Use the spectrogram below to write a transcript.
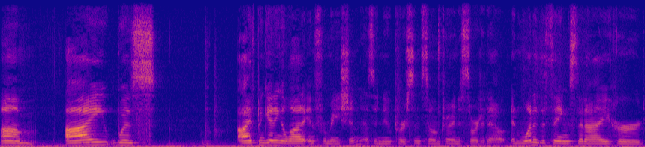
Um, I was, I've been getting a lot of information as a new person, so I'm trying to sort it out. And one of the things that I heard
